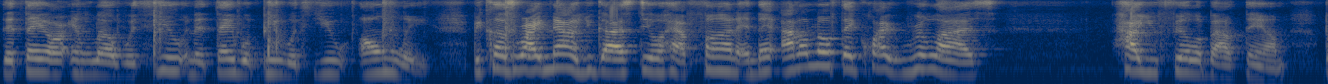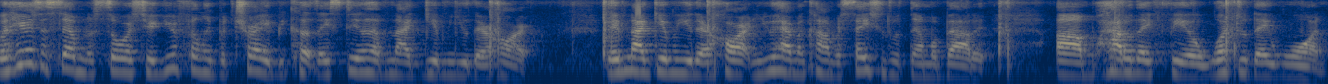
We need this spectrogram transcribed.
that they are in love with you and that they will be with you only. Because right now you guys still have fun and they I don't know if they quite realize how you feel about them. But here's the seven of swords here. You're feeling betrayed because they still have not given you their heart. They've not given you their heart and you're having conversations with them about it. Um, how do they feel? What do they want?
